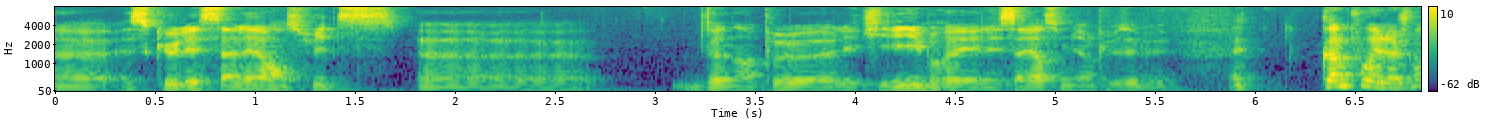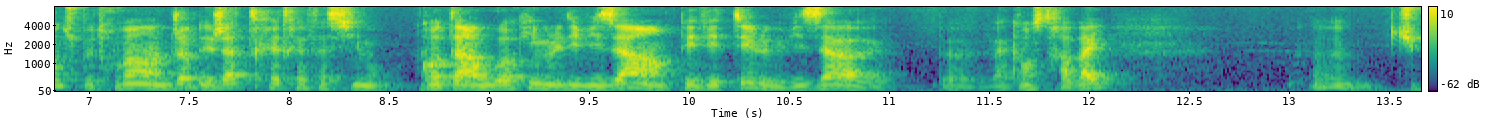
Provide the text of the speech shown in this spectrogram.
Euh, Est-ce que les salaires ensuite euh, donnent un peu l'équilibre et les salaires sont bien plus élevés? Comme pour les logements, tu peux trouver un job déjà très très facilement. Quand tu as un Working Holiday Visa, un PVT, le visa euh, euh, vacances-travail, euh, tu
